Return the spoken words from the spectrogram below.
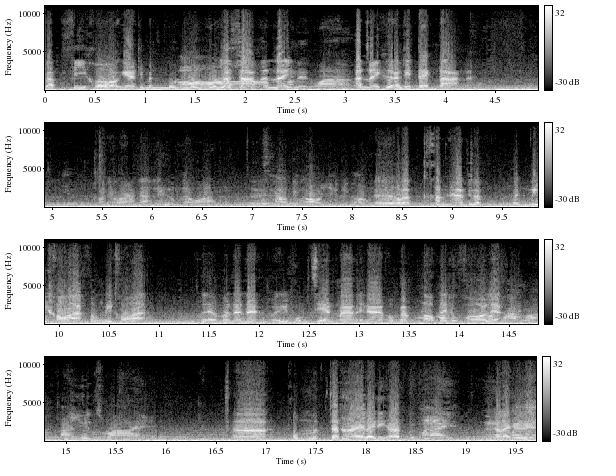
แบบสี่ข้ออย่างเงี้ยที่มันหมุนหมุนหมุนแล้วสามอันไหน เขาเรียกว่าอันไหนคืออันที่แตกต่างอะเขาเรียกว่าอันนั้นลืมแล้วว่าเออเราถึงออกอยู่นึกออกเออแบบคำถามที่แบบเหมือนวิเคราะห์อะตรงวิเคราะห์อะอะไรประมาณนั้นอะเฮ้ยผมเซียนมากเลยนะ ผมแบบตอบได้ทุกข้อเลยอะถามว่า are you try อ่าผมจะทายอะไรดีครับ ไม่หนื่อะไรเอ่ยปนี่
